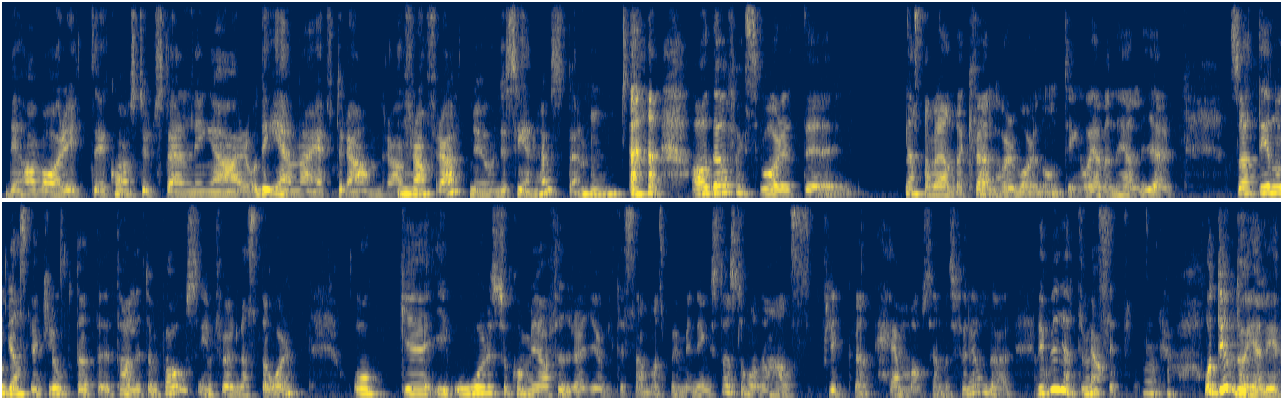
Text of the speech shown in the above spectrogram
det har varit eh, konstutställningar och det ena efter det andra. Mm. Framförallt nu under senhösten. Mm. ja, det har faktiskt varit nästan varenda kväll har det varit någonting och även helger. Så att det är nog ganska klokt att ta en liten paus inför nästa år. Och eh, i år så kommer jag fira jul tillsammans med min yngsta son och hans flickvän hemma hos hennes föräldrar. Det blir jättemysigt. Ja. Mm. Och du då Heli?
